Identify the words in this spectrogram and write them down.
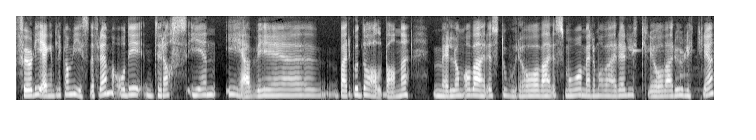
før de egentlig kan vise det frem. Og de dras i en evig berg-og-dal-bane mellom å være store og å være små, mellom å være lykkelige og å være ulykkelige,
